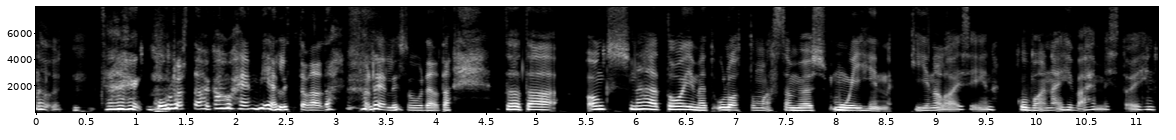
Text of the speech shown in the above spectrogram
No, tämä kuulostaa kauhean miellyttävältä todellisuudelta. Tota, Onko nämä toimet ulottumassa myös muihin kiinalaisiin kuin vain näihin vähemmistöihin?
